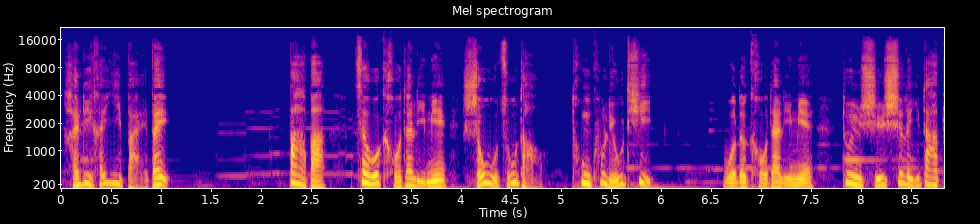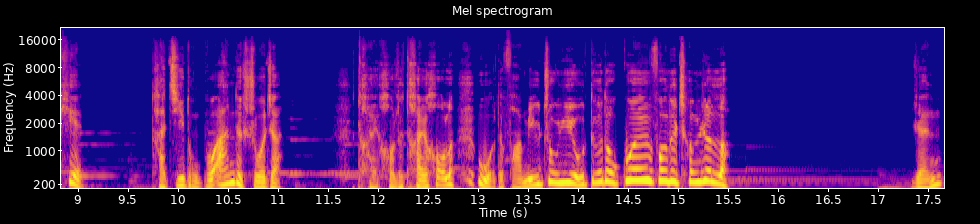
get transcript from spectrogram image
还厉害一百倍。爸爸在我口袋里面手舞足蹈，痛哭流涕，我的口袋里面顿时湿了一大片。他激动不安地说着：“太好了，太好了，我的发明终于有得到官方的承认了。”人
